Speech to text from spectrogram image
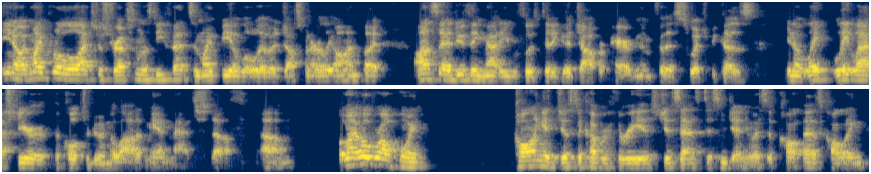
you know, it might put a little extra stress on this defense. It might be a little bit of adjustment early on, but honestly, I do think Matt Eberflus did a good job preparing them for this switch because you know late late last year the Colts are doing a lot of man match stuff. Um, but my overall point, calling it just a cover three is just as disingenuous call, as calling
